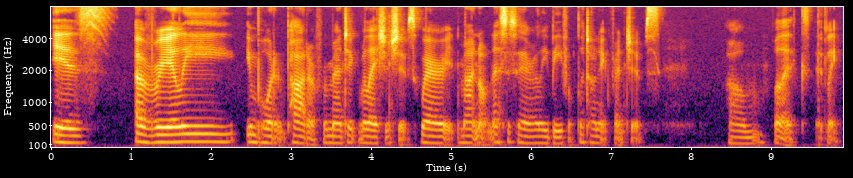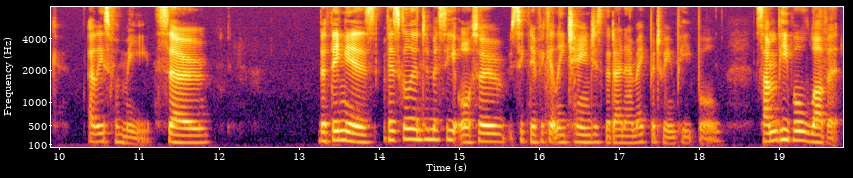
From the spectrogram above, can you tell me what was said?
is a really important part of romantic relationships where it might not necessarily be for platonic friendships. Um, well, like, like at least for me. So the thing is, physical intimacy also significantly changes the dynamic between people. Some people love it,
